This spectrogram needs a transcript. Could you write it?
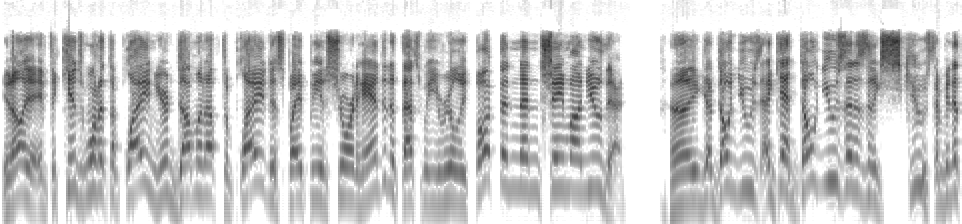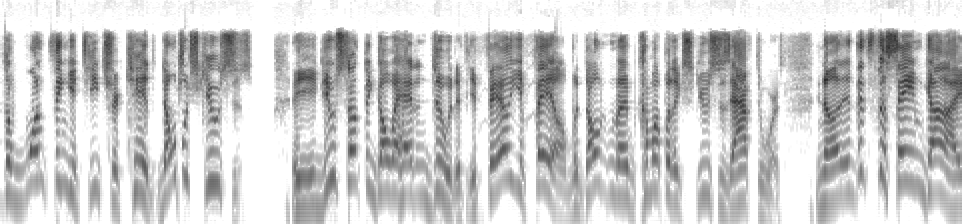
You know, if the kids wanted to play and you're dumb enough to play despite being shorthanded, if that's what you really thought, then then shame on you then. Uh, don't use again. Don't use that as an excuse. I mean, that's the one thing you teach your kids. No excuses. You do something, go ahead and do it. If you fail, you fail, but don't uh, come up with excuses afterwards. You know, it's the same guy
